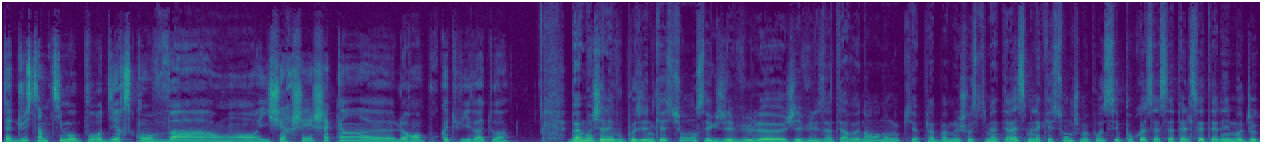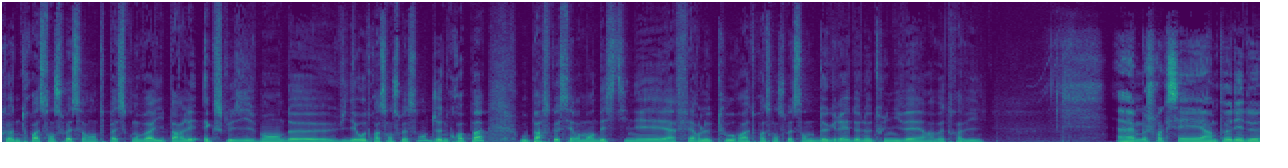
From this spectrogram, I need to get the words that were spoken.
peut-être juste un petit mot pour dire ce qu'on va y chercher. Chacun, Laurent, pourquoi tu y vas toi? Ben moi j'allais vous poser une question, c'est que j'ai vu, vu les intervenants, donc il y a plein, plein de choses qui m'intéressent, mais la question que je me pose c'est pourquoi ça s'appelle cette année MojoCon 360 Parce qu'on va y parler exclusivement de vidéo 360, je ne crois pas, ou parce que c'est vraiment destiné à faire le tour à 360 degrés de notre univers, à votre avis? Euh, moi, je crois que c'est un peu des deux,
